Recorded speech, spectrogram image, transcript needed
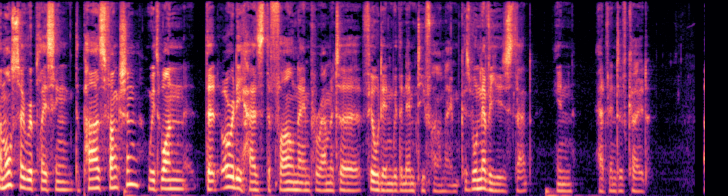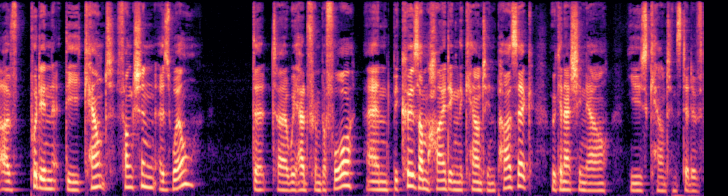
I'm also replacing the parse function with one that already has the file name parameter filled in with an empty file name because we'll never use that in Advent of Code. I've put in the count function as well that uh, we had from before and because I'm hiding the count in parsec we can actually now use count instead of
